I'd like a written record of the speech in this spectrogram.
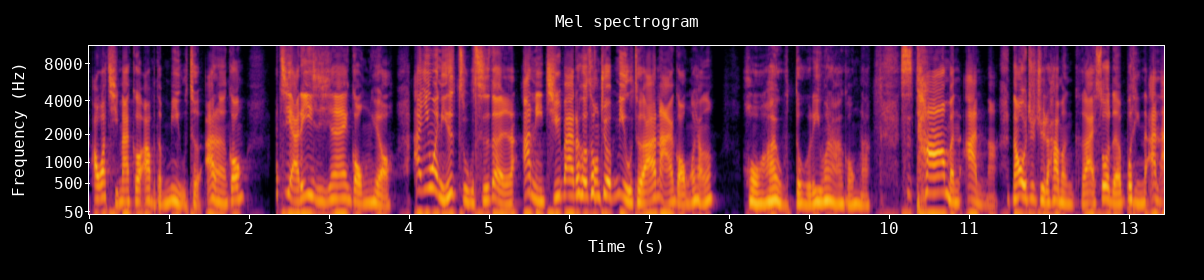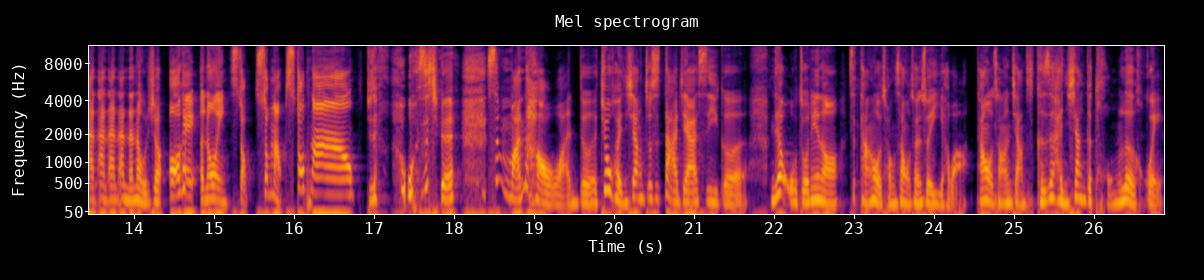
啊，我起麦克 up 的 mute 啊，人讲。既然你一直现在讲哟啊，因为你是主持的人啊，你七百的合同就 mute 啊，哪个讲？我想说，哦，还有道理，我哪个讲呢？是他们按呐、然后我就觉得他们很可爱，所有的人不停的按按按按按按，那我就说 OK，annoying，stop，stop now，stop now，就是我是觉得是蛮好玩的，就很像就是大家是一个，你知道我昨天哦是躺在我床上，我穿睡衣好不好？躺我床上这样子，可是很像一个同乐会，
